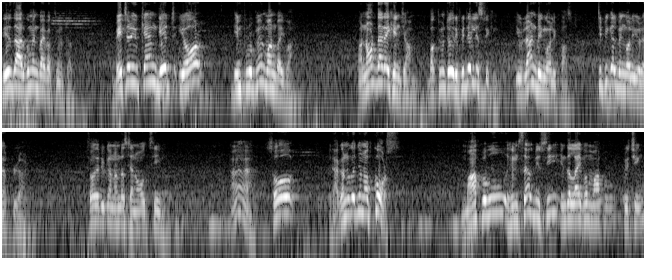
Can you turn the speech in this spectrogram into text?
this is the argument by Bhaktivinoda. Better you can get your improvement one by one. But not that I can jump. Bhaktivinoda repeatedly speaking. You learn Bengali first. Typical Bengali you have to learn. So that you can understand all theme. Ah, so, Raganugajan, of course, Mahaprabhu himself, you see, in the life of Mahaprabhu preaching,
